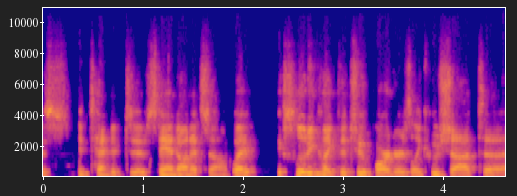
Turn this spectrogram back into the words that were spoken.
is intended to stand on its own, like, excluding like the two parters, like who shot uh,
